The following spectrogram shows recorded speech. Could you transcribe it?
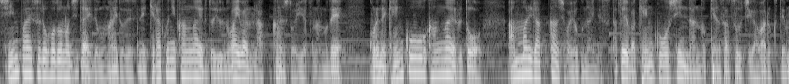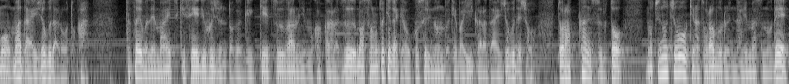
心配するほどの事態でもないとですね、気楽に考えるというのがいわゆる楽観視というやつなので、これね、健康を考えると、あんまり楽観視は良くないんです。例えば健康診断の検査数値が悪くても、まあ大丈夫だろうとか、例えばね、毎月生理不順とか月経痛があるにもかかわらず、まあその時だけお薬飲んどけばいいから大丈夫でしょう。と楽観視すると、後々大きなトラブルになりますので、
